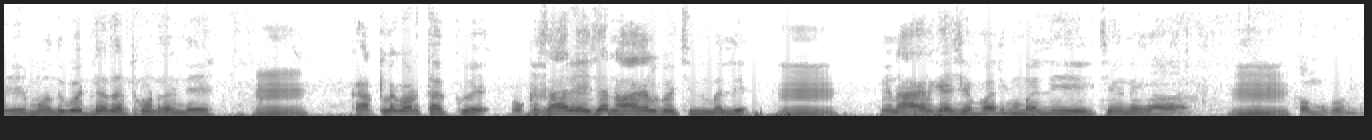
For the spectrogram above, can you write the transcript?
ఏ మందు కొట్టినా తట్టుకుంటుందండి. కట్టలు కూడా తక్కువే. ఒకసారి వేసా నాగలికి వచ్చింది మళ్ళీ. నాగలికి వేసేపాటికి మళ్ళీ చేను. కమ్ముకుంది.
